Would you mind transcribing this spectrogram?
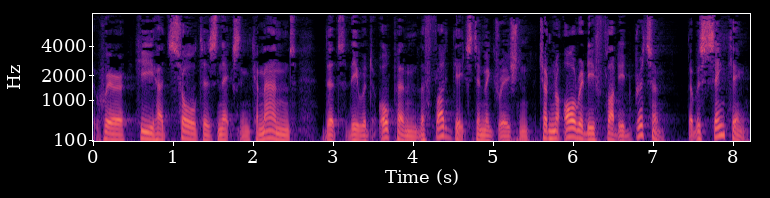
where he had sold his next in command that they would open the floodgates to immigration to an already flooded Britain that was sinking.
